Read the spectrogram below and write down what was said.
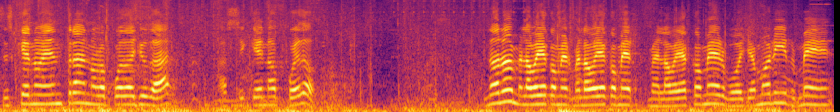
Si es que no entra, no lo puedo ayudar. Así que no puedo. No, no, me la voy a comer, me la voy a comer, me la voy a comer, voy a morirme.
